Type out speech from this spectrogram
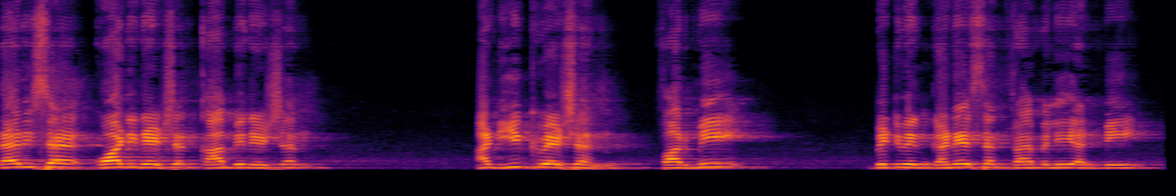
There is a coordination, combination, and equation for me between Ganesan family and me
